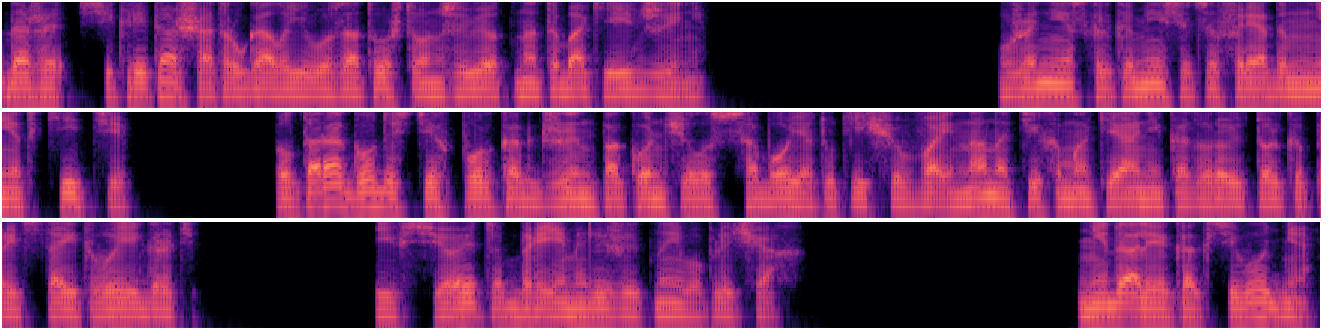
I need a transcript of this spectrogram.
Даже секретарша отругала его за то, что он живет на табаке и джине. Уже несколько месяцев рядом нет Китти. Полтора года с тех пор, как Джин покончила с собой, а тут еще война на Тихом океане, которую только предстоит выиграть. И все это бремя лежит на его плечах. Не далее, как сегодня,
